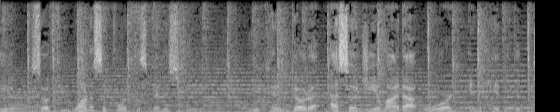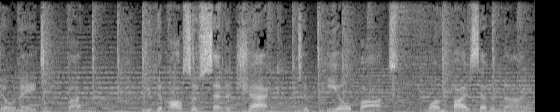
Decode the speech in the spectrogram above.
you. So if you want to support this ministry, you can go to sogmi.org and hit the donate button. You can also send a check to P.O. Box 1579,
